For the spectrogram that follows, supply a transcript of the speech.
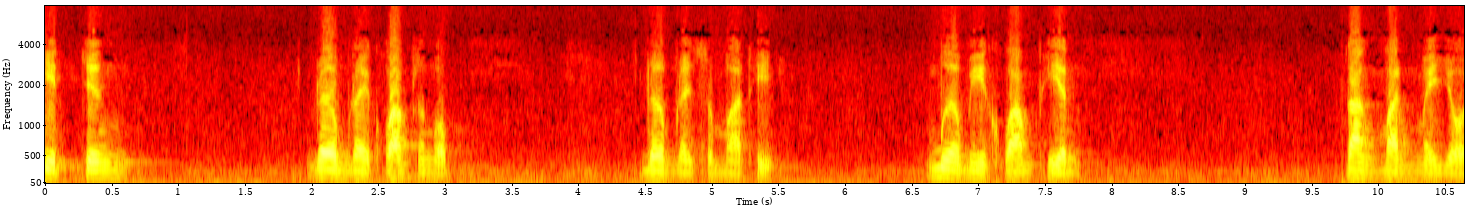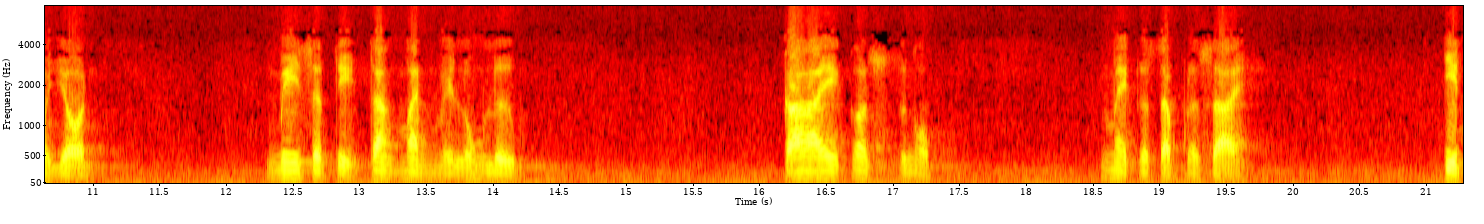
จิตจึงเริ่มได้ความสงบ เริ่มได้สมาธิ เมื่อมีความเพียรตั้งมั่นไม่ย่อหย่อน มีสติตั้งมั่นไม่หลงลืม กายก็สงบ ไม่กระสับกระส่าย จิต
